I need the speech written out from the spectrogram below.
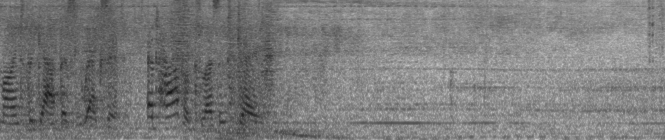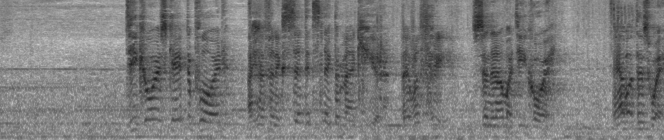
Mind the gap as you exit, and have a pleasant day. Decoy escape deployed. I have an extended sniper mag here. Level 3. Sending out my decoy. How about this way?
